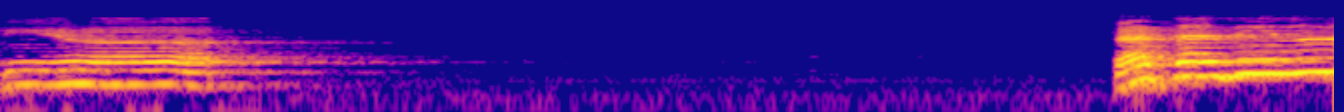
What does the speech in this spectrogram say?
ثبوتها فتزل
